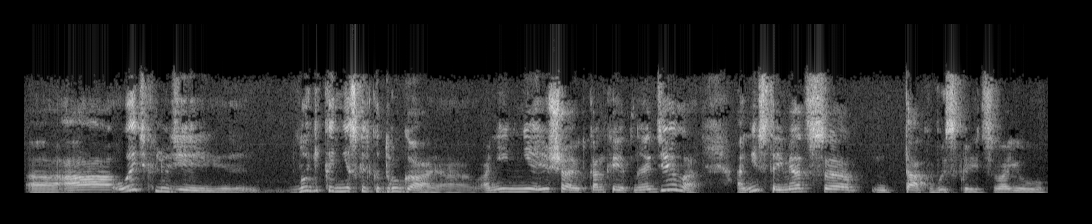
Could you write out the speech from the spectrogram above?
А, а у этих людей логика несколько другая. Они не решают конкретное дело, они стремятся так выстроить свою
